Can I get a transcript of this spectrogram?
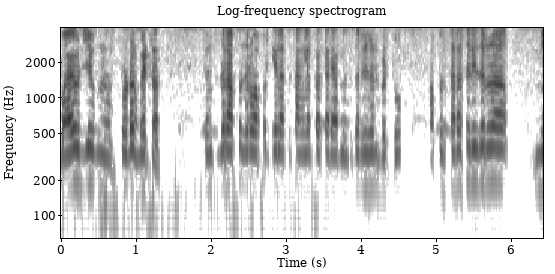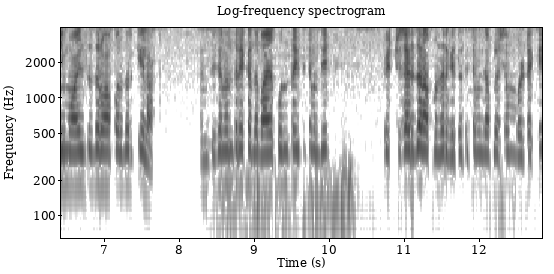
बायो जे प्रोडक्ट भेटतात त्यांचा जर आपण जर वापर केला तर चांगल्या प्रकारे आपल्याला त्याचा रिझल्ट भेटतो. आपण सरासरी जर नीम ऑइलचा जर वापर जर केला आणि त्याच्यानंतर एखादा बायो कोणताही त्याच्यामध्ये पेस्टिसाईड जर आपण जर घेतो त्याच्यामध्ये आपल्याला शंभर टक्के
